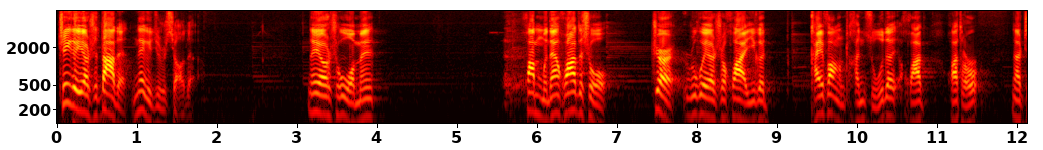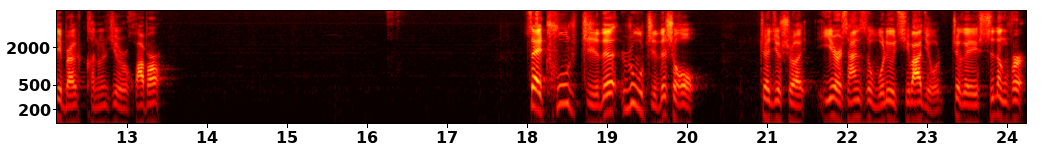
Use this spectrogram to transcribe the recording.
这个要是大的，那个就是小的。那要是我们画牡丹花的时候，这儿如果要是画一个开放很足的花花头，那这边可能就是花苞。在出纸的入纸的时候，这就是一二三四五六七八九这个十等份儿，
